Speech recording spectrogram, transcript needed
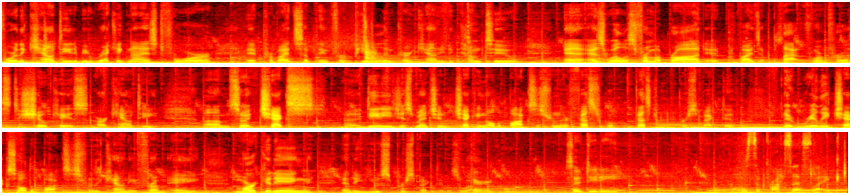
for the county to be recognized for. It provides something for people in Kern County to come to, uh, as well as from abroad. It provides a platform for us to showcase our county. Um, so it checks uh, Dee Dee just mentioned checking all the boxes from their festival festival perspective. It really checks all the boxes for the county from a marketing and a use perspective as well. Very cool. So Dee Dee, what was the process like?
